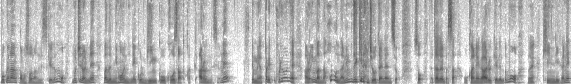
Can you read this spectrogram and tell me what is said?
僕なんかもそうなんですけれどももちろんねまだ日本にねこの銀行口座とかってあるんですよね。でもやっぱりこれはねあの今ほぼ何もできない状態なんですよ。そう例えばさお金があるけれども、ね、金利がね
